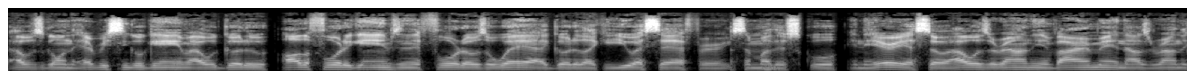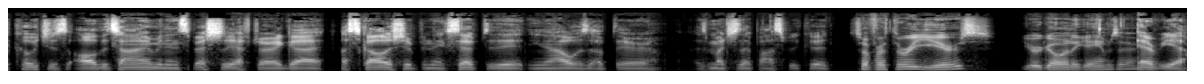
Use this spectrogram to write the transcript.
I was going to every single game. I would go to all the Florida games and if Florida was away, I'd go to like a USF or some other school in the area. So I was around the environment and I was around the coaches all the time. And especially after I got a scholarship and accepted it, you know, I was up there as much as I possibly could. So for three years, you were going to games there, Every, yeah,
